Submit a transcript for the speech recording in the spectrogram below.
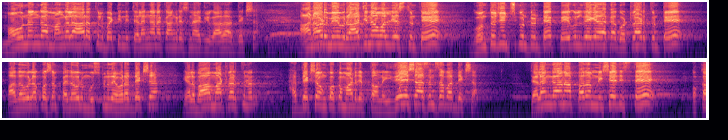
మౌనంగా మంగళహారతులు పట్టింది తెలంగాణ కాంగ్రెస్ నాయకులు కాదా అధ్యక్ష? ఆనాడు మేము రాజీనామాలు చేస్తుంటే గొంతు చించుకుంటుంటే పేగులు దిగేదాకా కొట్లాడుతుంటే పదవుల కోసం పెదవులు మూసుకున్నది ఎవరు అధ్యక్ష? ఇలా బాగా మాట్లాడుతున్నారు. అధ్యక్ష ఇంకొక మాట చెప్తా ఉన్నా. ఇదే శాసనసభ అధ్యక్ష. తెలంగాణ పదం నిషేధిస్తే ఒక్క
